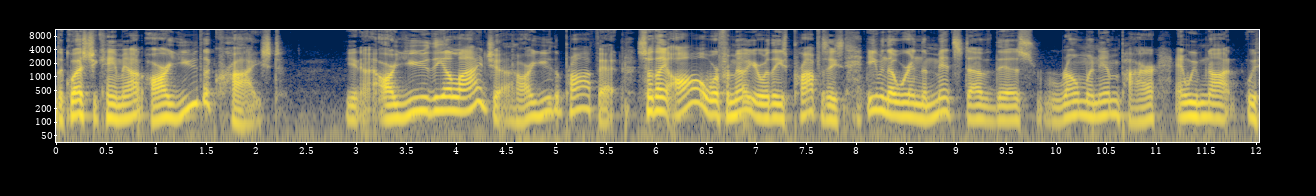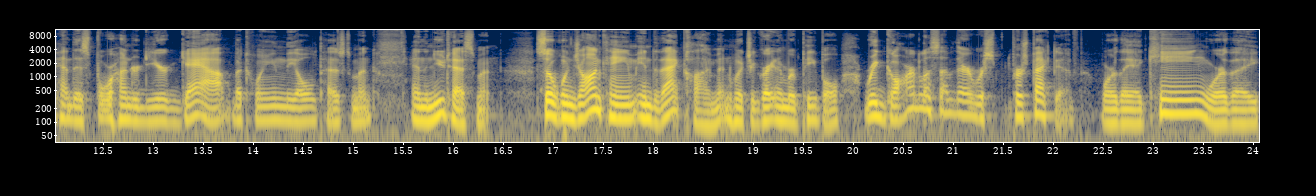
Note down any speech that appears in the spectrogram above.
the question came out: Are you the Christ? You know, are you the Elijah? Are you the prophet? So they all were familiar with these prophecies, even though we're in the midst of this Roman Empire and we've not we've had this 400 year gap between the Old Testament and the New Testament. So when John came into that climate in which a great number of people, regardless of their perspective, were they a king, were they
